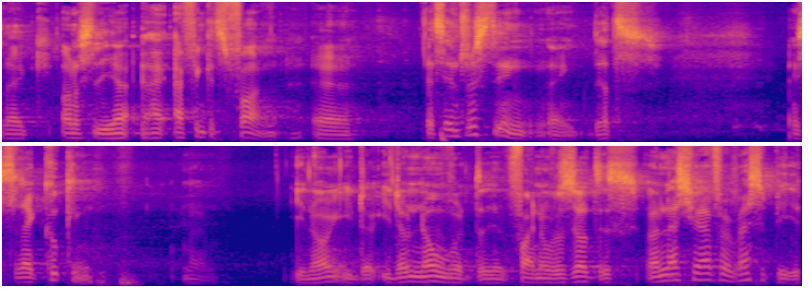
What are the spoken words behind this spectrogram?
Like honestly, I, I think it's fun. Uh, it's interesting. Like that's it's like cooking. You know, you don't, you don't know what the final result is unless you have a recipe.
